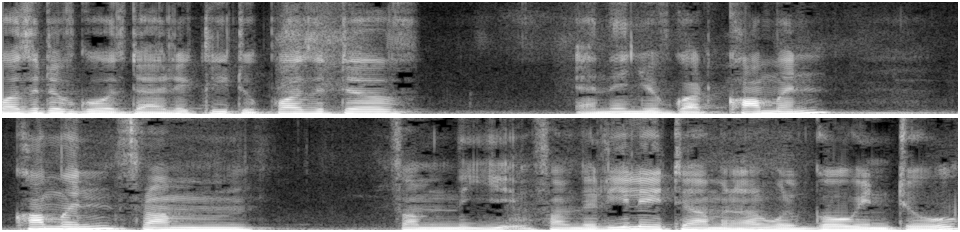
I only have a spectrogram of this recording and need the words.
positive goes directly to positive and then you've got common. Common from from the from the relay terminal will go into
